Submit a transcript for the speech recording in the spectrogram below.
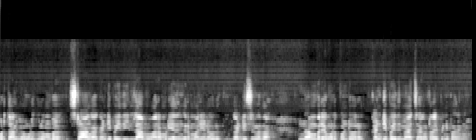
கொடுத்தாலுமே உங்களுக்கு ரொம்ப ஸ்ட்ராங்காக கண்டிப்பாக இது இல்லாமல் வர முடியாதுங்கிற மாதிரியான ஒரு கண்டிஷனில் தான் நம்பரே உங்களுக்கு கொண்டு வரேன். கண்டிப்பாக இது மேட்ச் ஆகும். ட்ரை பண்ணி பாருங்கள்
